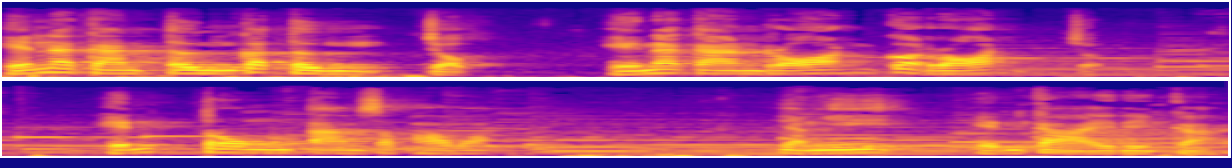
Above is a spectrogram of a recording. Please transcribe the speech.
เห็นอาการตึงก็ตึงจบ เห็นอาการร้อนก็ร้อนจบ เห็นตรงตามสภาวะ อย่างนี้เห็นกายในกาย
